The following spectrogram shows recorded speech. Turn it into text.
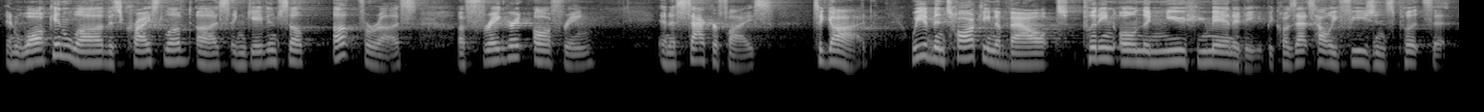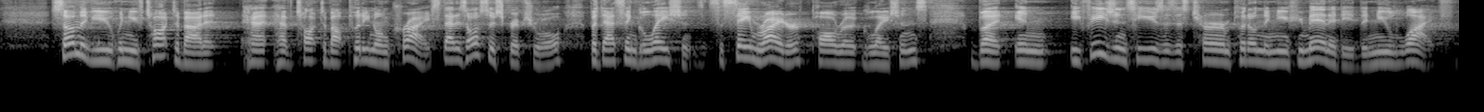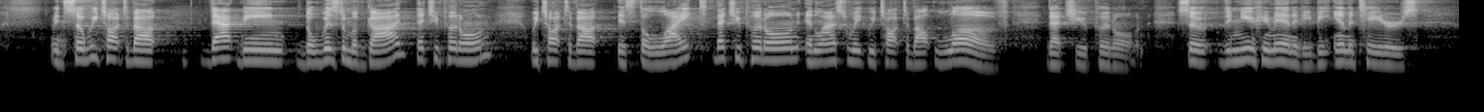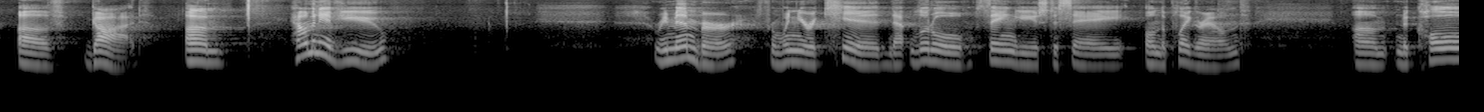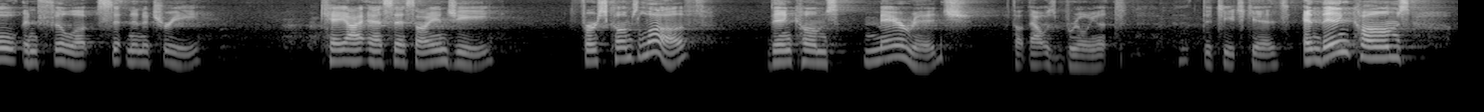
and walk in love as Christ loved us and gave himself up for us." A fragrant offering and a sacrifice to God. We have been talking about putting on the new humanity because that's how Ephesians puts it. Some of you, when you've talked about it, ha- have talked about putting on Christ. That is also scriptural, but that's in Galatians. It's the same writer, Paul wrote Galatians, but in Ephesians, he uses this term put on the new humanity, the new life. And so we talked about that being the wisdom of God that you put on. We talked about it's the light that you put on, and last week we talked about love that you put on. So the new humanity, be imitators of God. Um, how many of you remember from when you're a kid that little thing you used to say on the playground? Um, Nicole and Philip sitting in a tree, K I S S I N G, First comes love, then comes marriage. I thought that was brilliant to teach kids. And then comes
